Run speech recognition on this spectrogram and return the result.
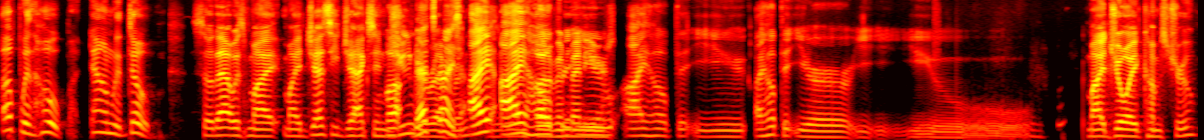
Up with Hope, Down with Dope. So that was my my Jesse Jackson Well, Jr. that's nice. I I hope that many you years. I hope that you I hope that you're you My joy comes true.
